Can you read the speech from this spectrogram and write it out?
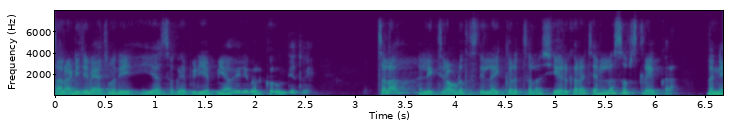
तलाठीच्या बॅचमध्ये या सगळ्या पी डी एफ मी अवेलेबल करून देतोय. चला लेक्चर आवडत असतील लाईक करत चला शेअर करा चॅनलला सबस्क्राईब करा. धन्यवाद.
